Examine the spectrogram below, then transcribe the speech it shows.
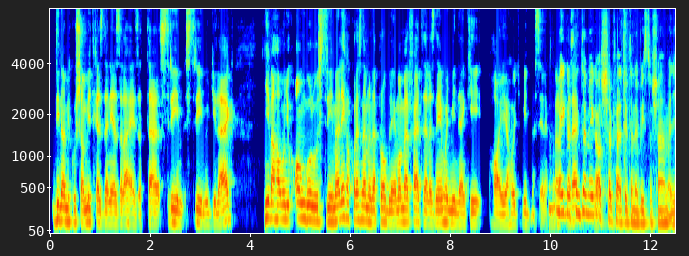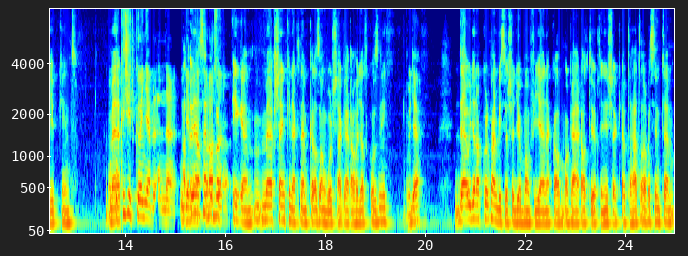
dinamikusan mit kezdeni ezzel a helyzettel stream, stream ügyileg. Nyilván, ha mondjuk angolul streamelnék, akkor ez nem lenne probléma, mert feltételezném, hogy mindenki hallja, hogy mit beszélnek a Még karakterek. szinte még az sem feltétlenül biztos ám egyébként. Akkor kicsit könnyebb lenne, ugye, hát olyan mert akkor azt szempontból, igen, mert senkinek nem kell az angolságára hagyatkozni, ugye? De ugyanakkor nem biztos, hogy jobban figyelnek a, magára a történésekre, tehát arra szerintem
